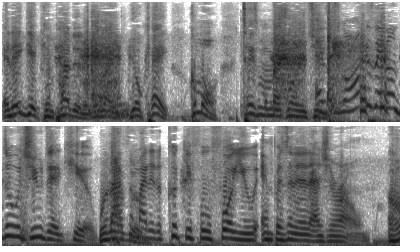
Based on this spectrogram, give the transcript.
and they get competitive. They're like, okay, come on, taste my macaroni and cheese. As long as they don't do what you did, Q. What Not somebody to cook your food for you and present it as your own. Oh,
